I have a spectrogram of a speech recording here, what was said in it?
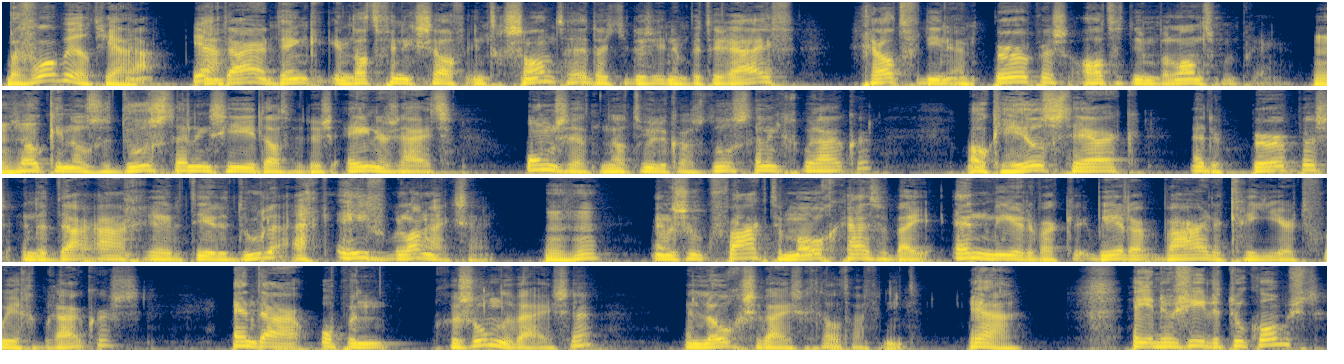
Bijvoorbeeld, ja. Ja. ja. En daar denk ik, en dat vind ik zelf interessant, hè, dat je dus in een bedrijf geld verdienen en purpose altijd in balans moet brengen. Mhm. Dus ook in onze doelstelling zie je dat we dus enerzijds omzet natuurlijk als doelstelling gebruiken, maar ook heel sterk de purpose en de daaraan gerelateerde doelen eigenlijk even belangrijk zijn. Mhm. En we zoeken vaak de mogelijkheid waarbij je en meer de- meer de waarde creëert voor je gebruikers en daar op een gezonde wijze en logische wijze geld aan verdient. ja. Hey, en hoe zie je de toekomst?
